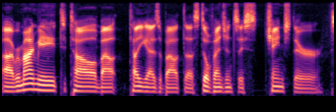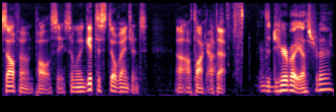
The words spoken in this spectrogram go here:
uh, remind me to tell about tell you guys about uh, Steel Vengeance. They s- changed their cell phone policy. So when we get to Steel Vengeance, uh, I'll talk about that. Did you hear about yesterday?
